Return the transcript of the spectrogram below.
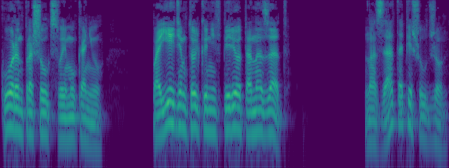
Корон прошел к своему коню. «Поедем только не вперед, а назад». «Назад?» — опешил Джон.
